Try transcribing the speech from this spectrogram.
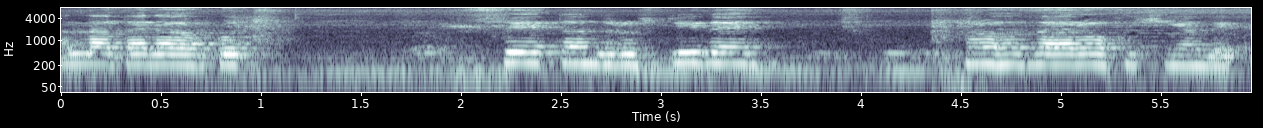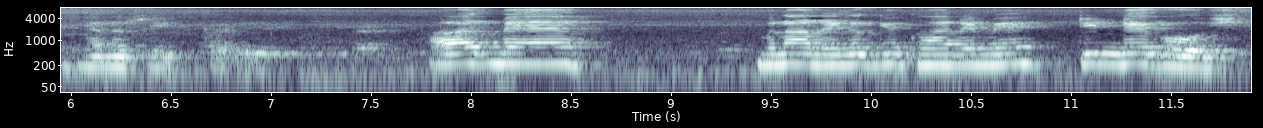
अल्लाह ताला आपको सेहत तंदरुस्ती दे और हज़ारों खुशियाँ देखने नसीब करे। आज मैं बनाने लगी हूँ खाने में टिंडे गोश्त।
